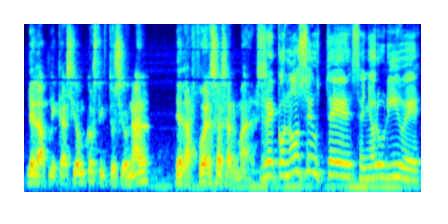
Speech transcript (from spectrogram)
de la aplicación constitucional de las Fuerzas Armadas. ¿Reconoce usted, señor Uribe,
